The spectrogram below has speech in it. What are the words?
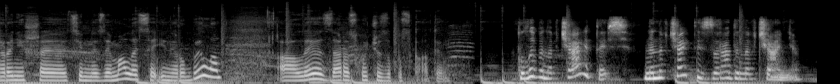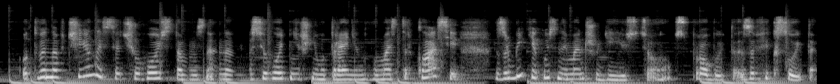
Раніше цим не займалася і не робила, але зараз хочу запускати. Коли ви навчаєтесь, не навчайтесь заради навчання. От ви навчилися чогось там на сьогоднішньому тренінгу, майстер-класі. Зробіть якусь найменшу дію з цього. Спробуйте, зафіксуйте.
